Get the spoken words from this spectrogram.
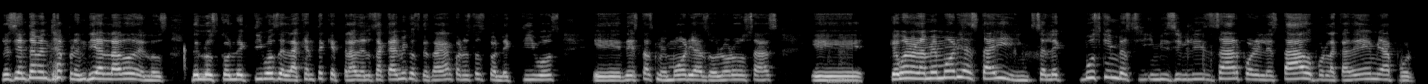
recientemente aprendí al lado de los, de los colectivos, de la gente que trae, de los académicos que trabajan con estos colectivos, eh, de estas memorias dolorosas, eh, que bueno, la memoria está ahí, se le busca invisibilizar por el Estado, por la academia, por,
